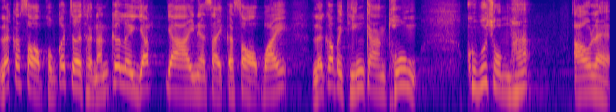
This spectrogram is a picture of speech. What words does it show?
แล้วกระสอบผมก็เจอแถวนั้นก็เลยยัดยายเนี่ยใส่กระสอบไว้ แล้วก็ไปทิ้งกลางทุ่ง คุณผู้ชมฮะ เอาแหละ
